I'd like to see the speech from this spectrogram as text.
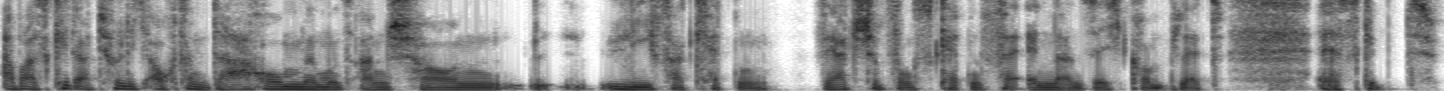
aber es geht natürlich auch dann darum, wenn wir uns anschauen, Lieferketten, Wertschöpfungsketten verändern sich komplett. Es gibt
